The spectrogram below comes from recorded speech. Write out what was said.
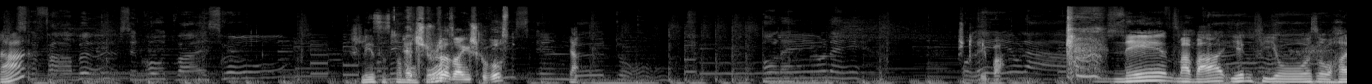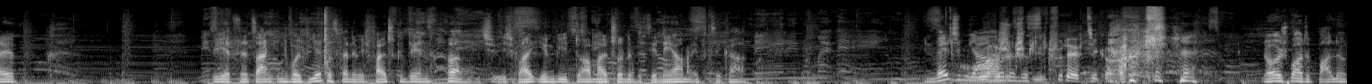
Na? Ich lese es nochmal Hättest du das eigentlich gewusst? Ja. Streber. Nee, man war irgendwie so halb. Ich will jetzt nicht sagen involviert, das wäre nämlich falsch gewesen, aber ich, ich war irgendwie damals schon ein bisschen näher am FCK. In welchem Jahr hast wurde das. gespielt für der FCK. Ja, ich warte Balle.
